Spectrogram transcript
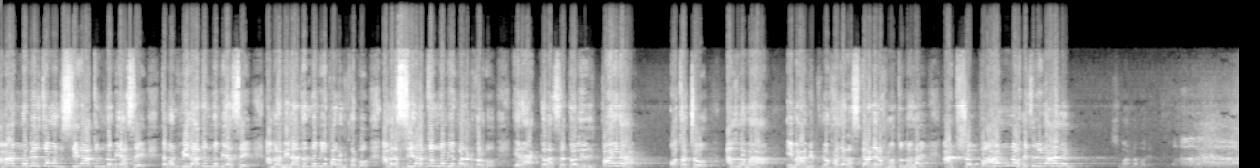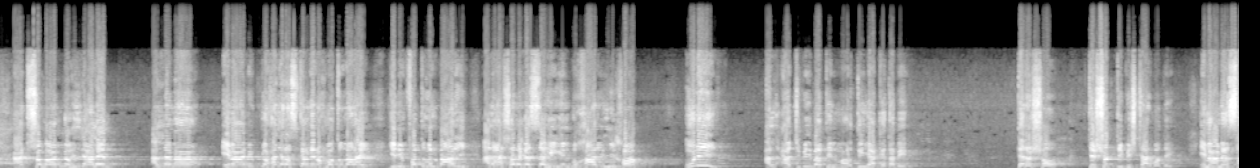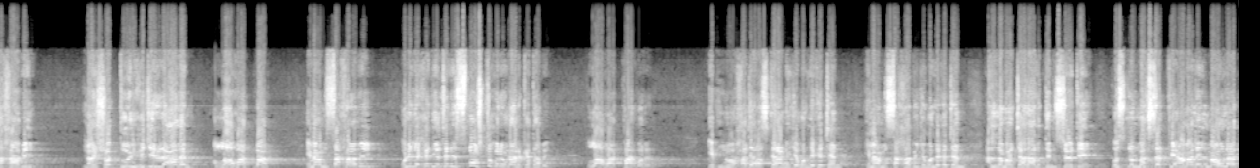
আমার নবীর যেমন সিরাতুন নবী আছে তেমন মিলাদুন নবী আছে আমরা মিলাদুন নবী পালন করব আমরা সিরাতুন নবী পালন করব। এরা একদল আছে দলিল পায় না। অথচ আল্লামা ইমাম ইবনু হাজার আসকানি রহমতুল্লাহ আটশো বাহান্ন হিজরির আলেম। সুবহানাল্লাহ বলেন। আটশো বাহান্ন হিজরি আলেম। আল্লামা ইমাম ইবনু হাজার আসকানি রহমতুল্লাহ যিনি ফতুহুল বারি আলা শরহ সহিহুল বুখারীর লিখক উনি আল আজবিবাতিল মারদিয়া কিতাবের তেরোশো তেষট্টি পৃষ্ঠার মধ্যে ইমামে সাহাবি নয়শো দুই হিজরির আলেম, আল্লাহ আকবার। ইমাম সাহাবি, উনি লিখে দিয়েছেন স্পষ্ট করে উনার কেতাবে। আল্লাহ আকবার বলেন। ইবনু হাজার আসকারানি যেমন লিখেছেন, ইমাম সাহাবি যেমন লিখেছেন, আল্লামা জালালউদ্দিন সৈয়দি হুসনুল মাকসাদ ফি আমালিল মাউলাদ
